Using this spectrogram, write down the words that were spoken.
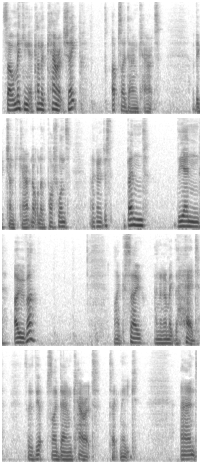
So I'm making a kind of carrot shape, upside down carrot, a big chunky carrot, not one of the posh ones. I'm going to just bend the end over like so and I'm going to make the head so the upside down carrot technique. And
